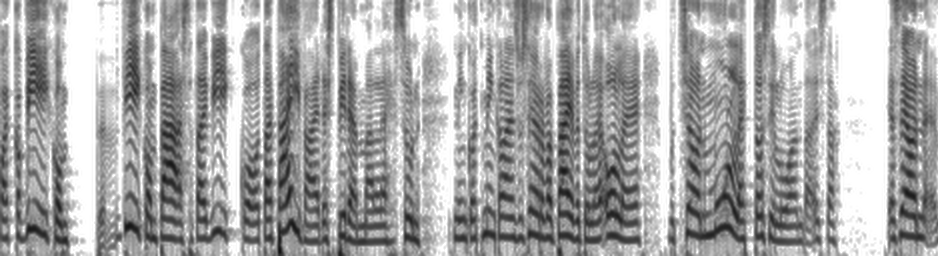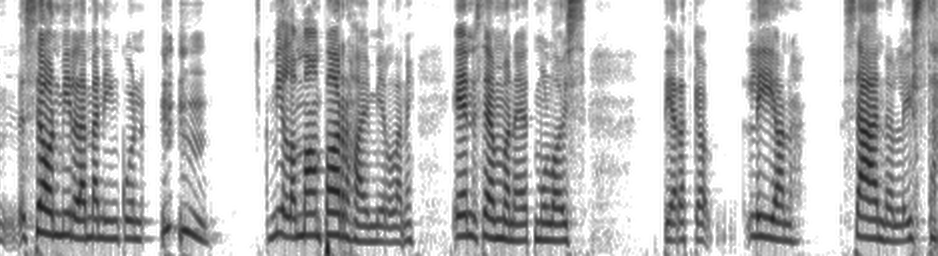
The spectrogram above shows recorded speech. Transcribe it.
vaikka viikon, viikon päästä tai viikkoa tai päivää edes pidemmälle sun, niin kuin, että minkälainen sun seuraava päivä tulee olemaan, mutta se on mulle tosi luontaista. Ja se on, se on millä mä niin kuin, milloin mä oon parhaimmillani. En semmonen, että mulla olisi, tiedätkö, liian säännöllistä.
